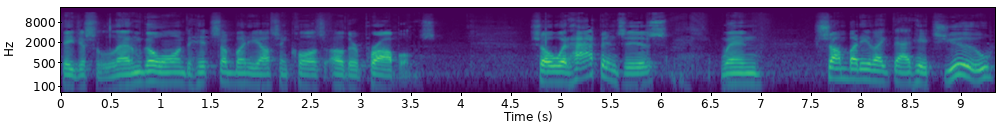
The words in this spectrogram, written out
They just let them go on to hit somebody else and cause other problems. So what happens is when somebody like that hits you,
